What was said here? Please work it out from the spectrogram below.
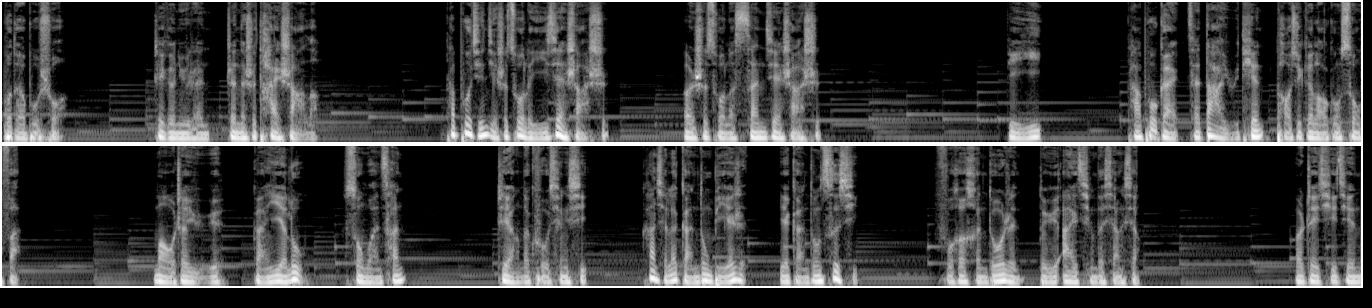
不得不说，这个女人真的是太傻了。她不仅仅是做了一件傻事，而是做了三件傻事。第一，她不该在大雨天跑去给老公送饭，冒着雨赶夜路送晚餐，这样的苦情戏，看起来感动别人，也感动自己。符合很多人对于爱情的想象，而这期间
